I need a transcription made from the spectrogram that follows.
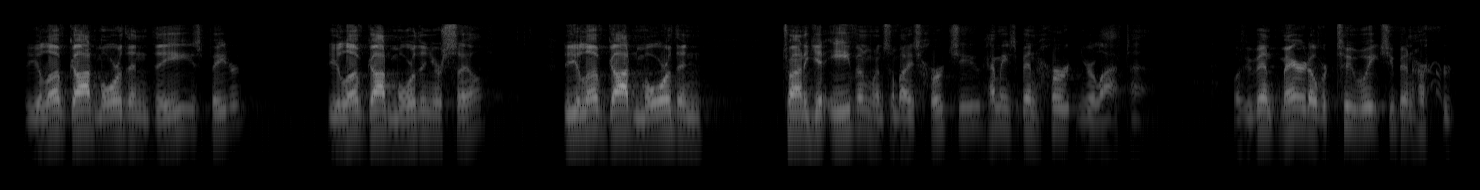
Do you love God more than these, Peter? Do you love God more than yourself? Do you love God more than trying to get even when somebody's hurt you? How many's been hurt in your lifetime? Well, if you've been married over two weeks, you've been hurt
